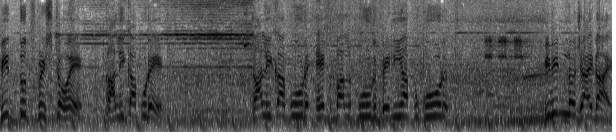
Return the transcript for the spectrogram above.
বিদ্যুৎ স্পৃষ্ট হয়ে। কালিকাপুরে, কালিকাপুর, একবালপুর, বেনিয়াপুকুর, বিভিন্ন জায়গায়।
